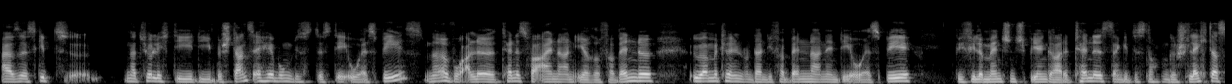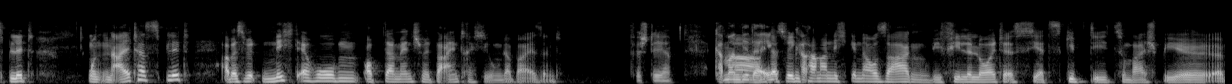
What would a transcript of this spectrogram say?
Also es gibt äh, natürlich die, die Bestandserhebung des, des DOSBs, ne, wo alle Tennisvereine an ihre Verbände übermitteln und dann die Verbände an den DOSB. Wie viele Menschen spielen gerade Tennis? Dann gibt es noch einen Geschlechtersplit und einen Alterssplit. Aber es wird nicht erhoben, ob da Menschen mit Beeinträchtigungen dabei sind. Verstehe. Kann man dir da ah, Deswegen kann, kann man nicht genau sagen, wie viele Leute es jetzt gibt, die zum Beispiel äh,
